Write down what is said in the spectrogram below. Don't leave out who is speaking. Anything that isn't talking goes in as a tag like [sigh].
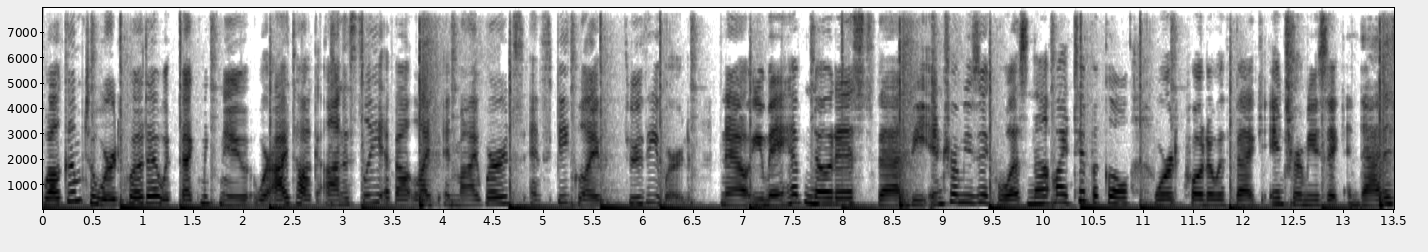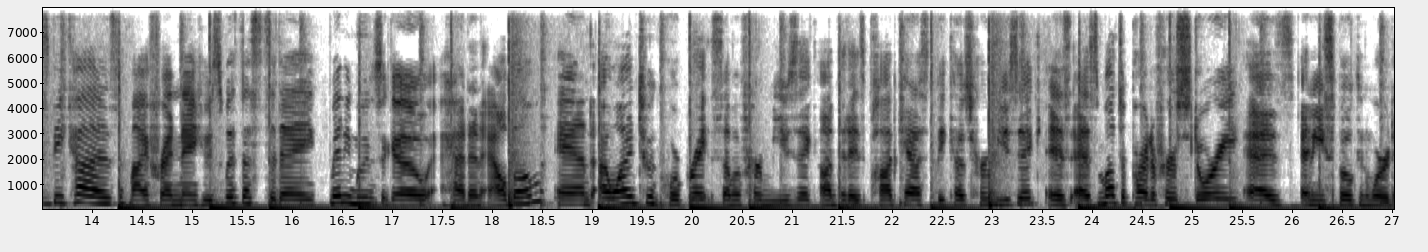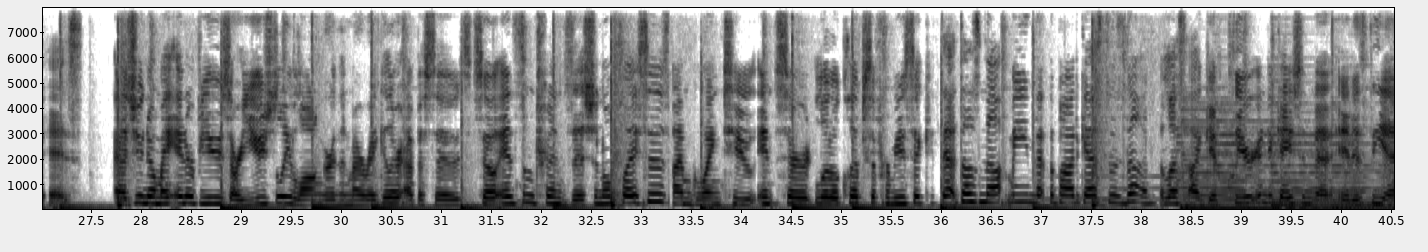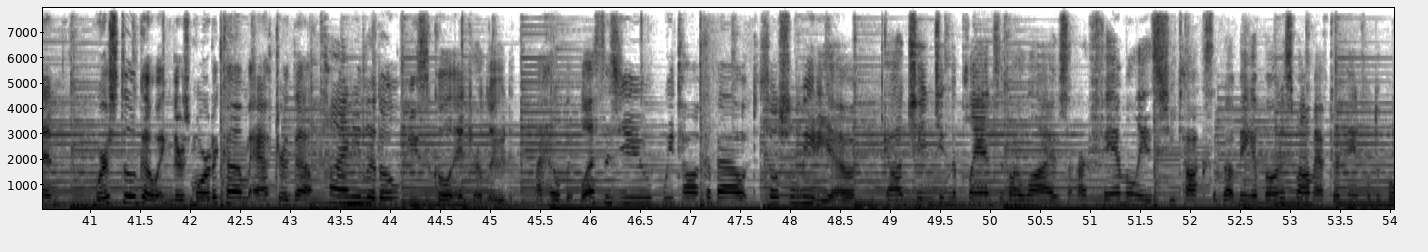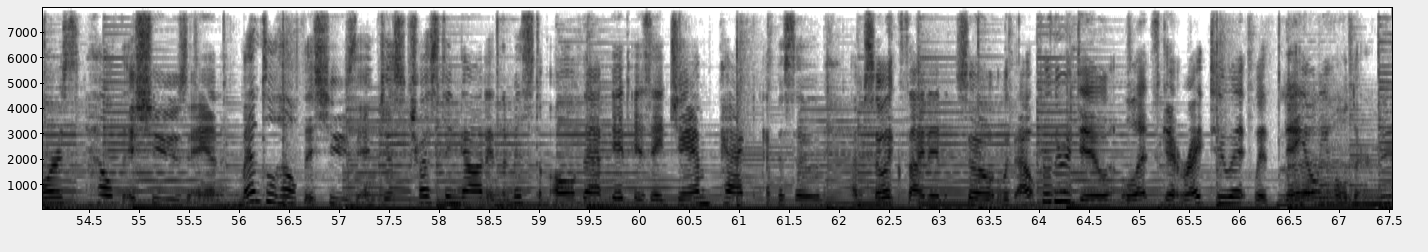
Speaker 1: Welcome to Word Quota with Beck McNew, where I talk honestly about life in my words and speak life through the word. Now, you may have noticed that the intro music was not my typical Word Quota with Beck intro music, and that is because my friend Nay, who's with us today, many moons ago had an album, and I wanted to incorporate some of her music on today's podcast because her music is as much a part of her story as any spoken word is. As you know, my interviews are usually longer than my regular episodes, so in some transitional places, I'm going to insert little clips of her music. That does not mean that the podcast is done, unless I give clear indication that it is the end. We're still going. There's more to come after that tiny little musical interlude. I hope it blesses you. We talk about social media, God changing the plans of our lives, our families. She talks about being a bonus mom after a painful divorce, health issues, and mental health issues, and just trusting God in the midst of all of that. It is a jam packed episode. I'm so excited. So, without further ado, let's get right to it with Naomi Holder.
